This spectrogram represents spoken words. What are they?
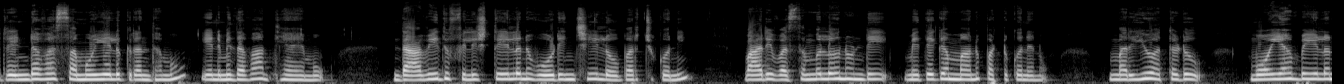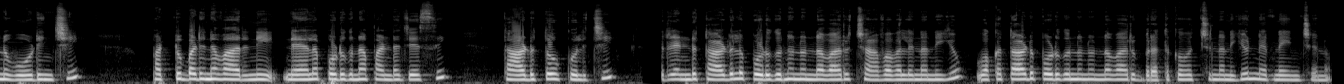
రెండవ సమూయేలు గ్రంథము ఎనిమిదవ అధ్యాయము. దావీదు ఫిలిస్తీన్లను ఓడించి లోపర్చుకొని వారి వశములో నుండి మెతెగమ్మను పట్టుకొనెను. మరియు అతడు మోయాబీయులను ఓడించి పట్టుబడిన వారిని నేల పొడుగున పండజేసి తాడుతో కొలిచి రెండు తాడుల పొడుగుననున్నవారు చావవలెననియు ఒక తాడు పొడుగుననున్నవారు బ్రతకవచ్చుననియు నిర్ణయించెను.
